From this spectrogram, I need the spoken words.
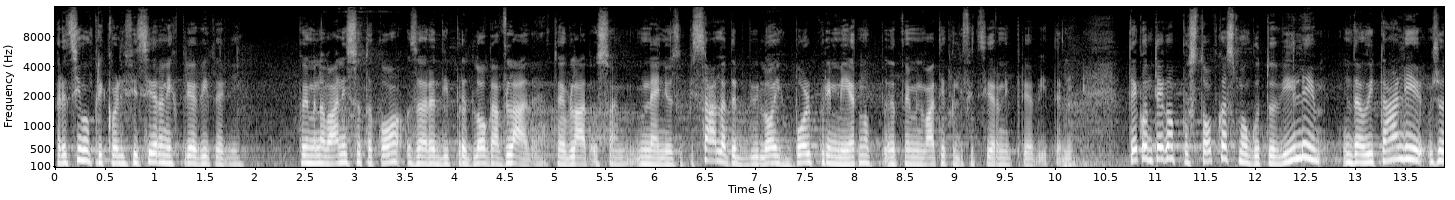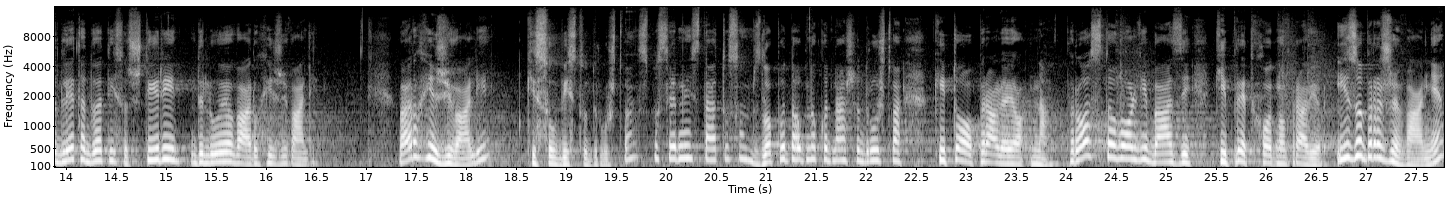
Recimo pri kvalificiranih prijaviteljih. Poimenovani so tako zaradi predloga vlade. To je vlada v svojem mnenju zapisala, da bi bilo jih bolj primerno eh, poimenovati kvalificirani prijavitelji. Tekom tega postopka smo ugotovili, da v Italiji že od leta 2004 delujejo varuhi živali. Varuhi živali, ki so v bistvu društva s posebnim statusom, zelo podobno kot naša društva, ki to opravljajo na prostovoljni bazi, ki predhodno pravijo izobraževanje,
